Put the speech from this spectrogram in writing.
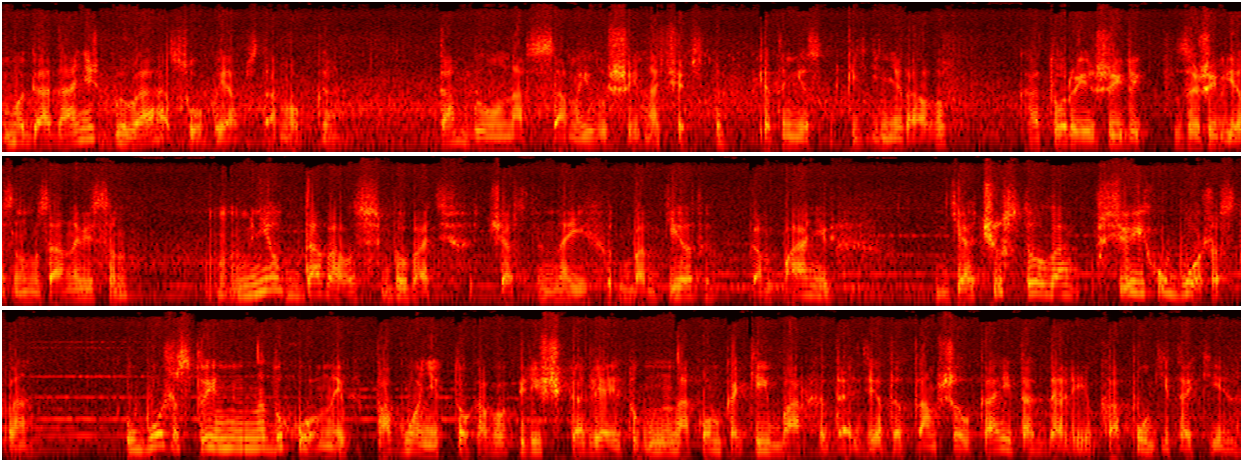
Магадане была особая обстановка. Там было у нас самое высшее начальство. Это несколько генералов, которые жили за железным занавесом. Мне удавалось бывать часто на их банкетах, компаниях. Я чувствовала все их убожество. Убожество именно духовной погони. Кто кого перещеголяет, на ком какие бархаты одеты, там шелка и так далее. Хапуги такие.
